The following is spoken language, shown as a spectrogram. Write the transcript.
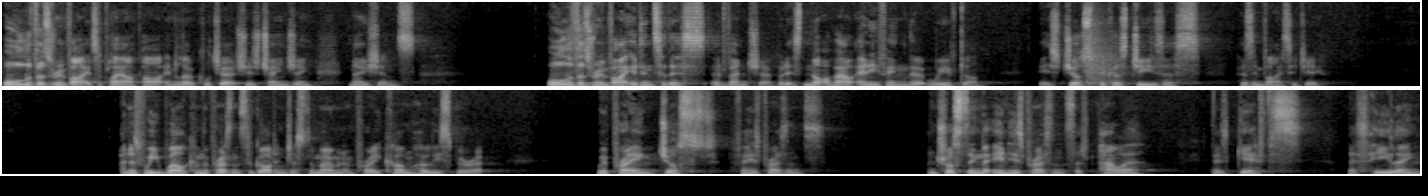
All of us are invited to play our part in local churches changing nations. All of us are invited into this adventure, but it's not about anything that we've done. It's just because Jesus has invited you. And as we welcome the presence of God in just a moment and pray, Come, Holy Spirit, we're praying just for his presence and trusting that in his presence there's power, there's gifts, there's healing,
